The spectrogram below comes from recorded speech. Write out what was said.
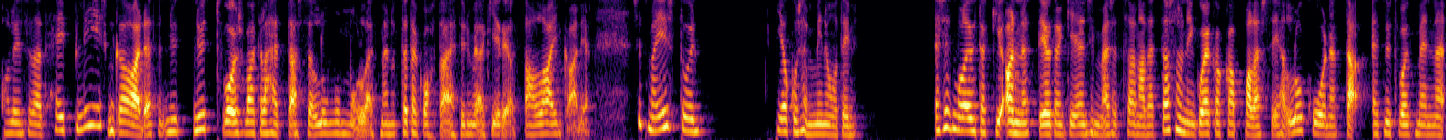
olin sellainen, että hei please God, että nyt, nyt voisi vaikka lähettää sen luvun mulle, että mä en ole tätä kohtaa ehtinyt vielä kirjoittaa lainkaan. Ja sitten mä istuin joku sen minuutin ja sitten mulle yhtäkkiä annettiin jotenkin ensimmäiset sanat, että tässä on niin kuin eka kappale siihen lukuun, että, että nyt voit mennä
